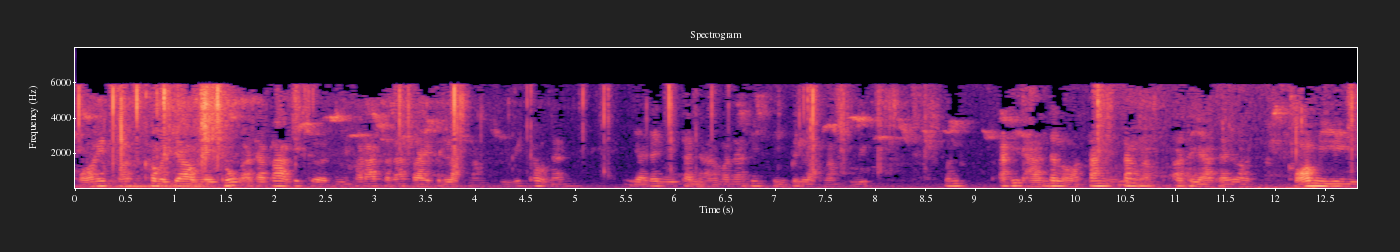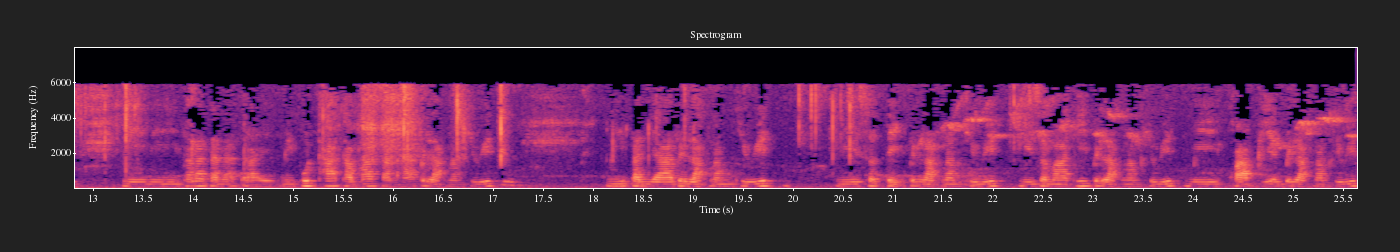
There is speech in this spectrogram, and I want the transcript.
ขอให้พระข้าพเจ้าในทุกอัตภาพที่เกิดมีพระราชนตรัยเป็นหลักนำชีวิตเท่านั้น อย่าได้มีตัณหามานะที่สี่เป็นหลักนำชีวิต มันอธิษฐานตลอดตั้งตั้งอัธยาศัยตลอดขอมีมีมีพระราชนตรัยมีพุทธธรรมะสังฆะเป็นหลักนำชีวิต มีปัญญาเป็นหลักนำชีวิต มีสติเป็นหลักนำชีวิต มีสมาธิเป็นหลักนำชีวิต มีความเพียรเป็นหลักนำชีวิต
